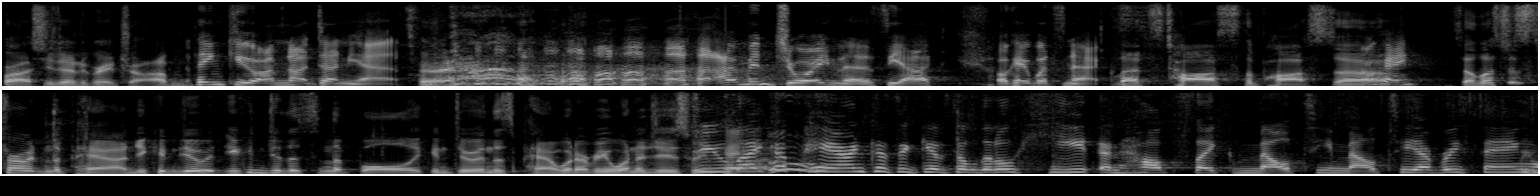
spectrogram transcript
Ross, you did a great job. Thank you. I'm not done yet. I'm enjoying this. Yeah. Okay, what's next? Let's toss the pasta. Okay. So let's just throw it in the pan. You can do it. You can do this in the bowl. You can do it in this pan. Whatever you want to do. So Do you can- like a pan because it gives a little heat and helps like melty, melty everything? We or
